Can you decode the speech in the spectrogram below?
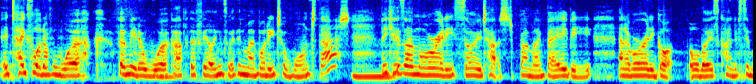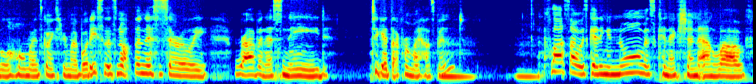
it takes a lot of work for me to work up the feelings within my body to want that mm. because I'm already so touched by my baby and I've already got all those kind of similar hormones going through my body. So there's not the necessarily ravenous need to get that from my husband. Mm. Mm. Plus, I was getting enormous connection and love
